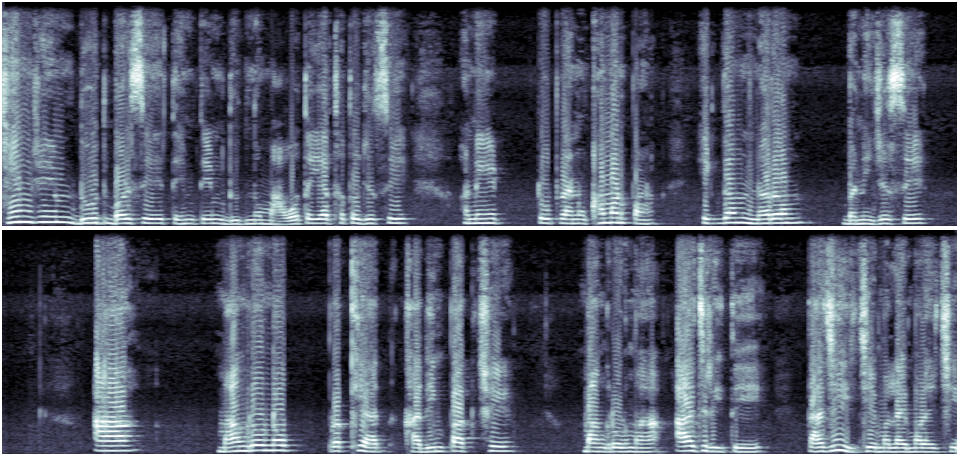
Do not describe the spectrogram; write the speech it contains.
જેમ જેમ દૂધ બળશે, તેમ તેમ દૂધનો માવો તૈયાર થતો જશે અને ટોપરાનું ખમણ પણ એકદમ નરમ બની જશે. આ માંગરોળનો પ્રખ્યાત ખાદીમ પાક છે. માંગરોળમાં આ જ રીતે તાજી જે મલાઈ મળે છે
